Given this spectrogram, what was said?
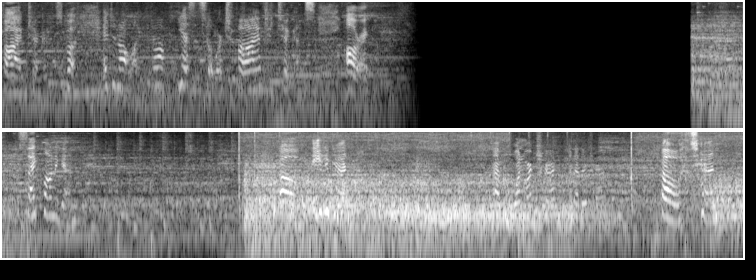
five tickets, but it did not light it up. Yes, it still works. Five tickets. Alright. Cyclone again. Oh, eight again. Um, one more track, another track. Oh, ten.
